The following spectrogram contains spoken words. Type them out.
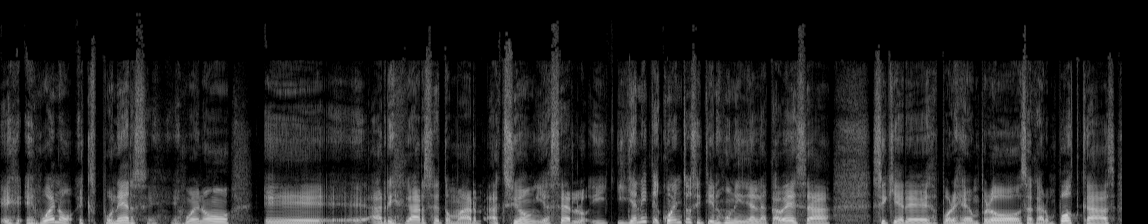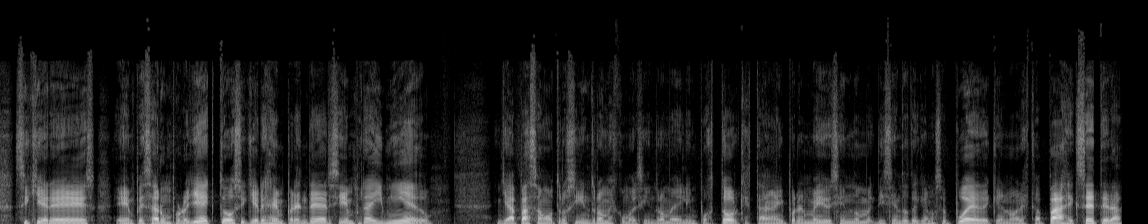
e, es, bueno exponerse, es bueno eh, arriesgarse, tomar acción y hacerlo. Y, ya ni te cuento si tienes una idea en la cabeza, si quieres, por ejemplo, sacar un podcast, si quieres empezar un proyecto, si quieres emprender, siempre hay miedo. Ya pasan otros síndromes como el síndrome del impostor, que están ahí por el medio diciéndote que no se puede, que no eres capaz, etc.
